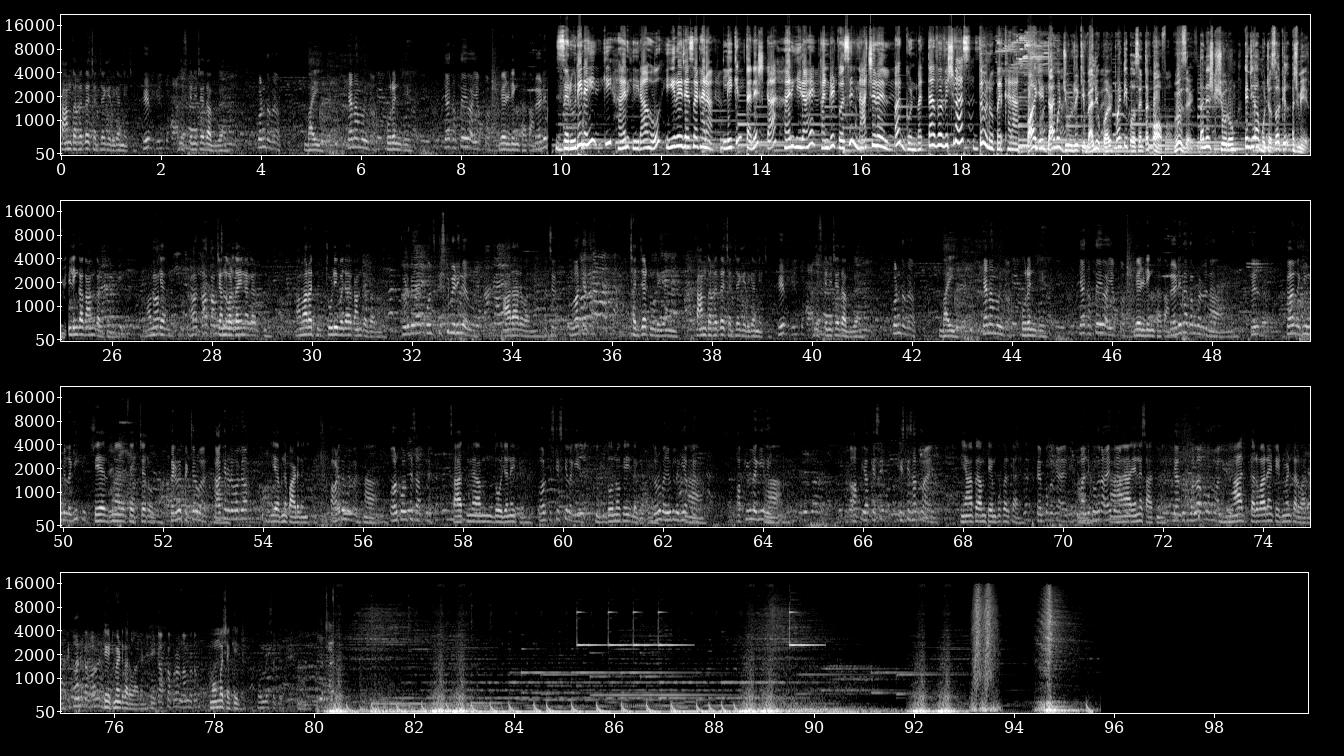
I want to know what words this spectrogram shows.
काम कर रहे थे छज्जा गिर गया नीचे। फिर? उसके नीचे दब गया कौन दबा भाई। क्या नाम है उनका? पूरन जी। क्या करते हैं भाई आपका वेल्डिंग का काम। वेल्डिंग? ज़रूरी नहीं कि हर हीरा हो हीरे जैसा खरा लेकिन तनिष्क का हर हीरा है 100% परसेंट नेचुरल और गुणवत्ता व विश्वास दोनों पर खरा। पाइए डायमंड ज्वेलरी की वैल्यू पर 20% तक off visit Tanishq showroom India motor circle Ajmer building का काम करते हैं। हम क्या हाँ चंदवरदाई नगर। हमारा चूड़ी बाज़ार काम चल रहा था। चूड़ी बाज़ार कौन किसकी बिल्डिंग है वो? आर आर वाला। अच्छा हुआ क्या था? छज्जा टूट गया नहीं। काम कर रहे थे छज्जा गिर गया नीचे। फिर? उसके नीचे दब गया। कौन दब गया? भाई। क्या नाम है उनका? पूरन जी। क्या करते हैं भाई आपका वेल्डिंग का काम। वेल्डिंग का काम कर रहे थे? हाँ। फिर? कहाँ लगी उनके लगी? पैर में फ्रैक्चर हो गया। पैर में फ्रैक्चर हुआ। है कहाँ के रहने वाले आप? ये अपने पहाड़गंज पहाड़गंज में? हाँ। और कौन थे साथ में? साथ में हम दो जने ही थे। और किस किस के लगी है? दोनों के ही लगे थे। दोनों भाइयों की लगी है हाँ। आपकी भी लगी है हाँ। आप यहाँ कैसे किसके साथ में आए? यहाँ पे हम टेंपो करके आए टेंपो करके आए मालिक वगैरह आए हाँ आए ना साथ में। क्या कुछ बोला आपको मालिक हाँ करवा रहे हैं ट्रीटमेंट करवा रहे हैं। ट्रीटमेंट करवा रहे हैं? ट्रीटमेंट करवा रहे हैं। ठीक है आपका पूरा नाम बताओ। मोहम्मद शकील। मोहम्मद शकील।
